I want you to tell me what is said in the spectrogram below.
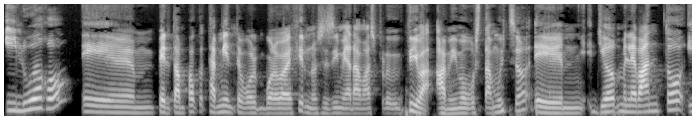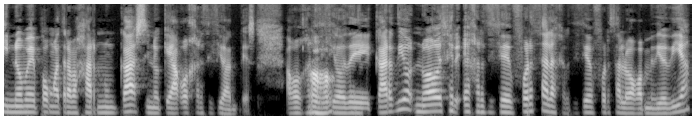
Y luego, em, pero tampoco, también te vuelvo a decir, no sé si me hará más productiva, a mí me gusta mucho, em, yo me levanto y no me pongo a trabajar nunca, sino que hago ejercicio antes. Hago ejercicio de cardio, no hago ejercicio de fuerza, el ejercicio de fuerza lo hago a mediodía,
